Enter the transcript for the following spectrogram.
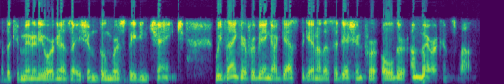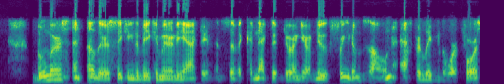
of the community organization Boomers Leading Change. We thank her for being our guest again on this edition for Older Americans Month. Boomers and others seeking to be community active and civic connected during your new freedom zone after leaving the workforce,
